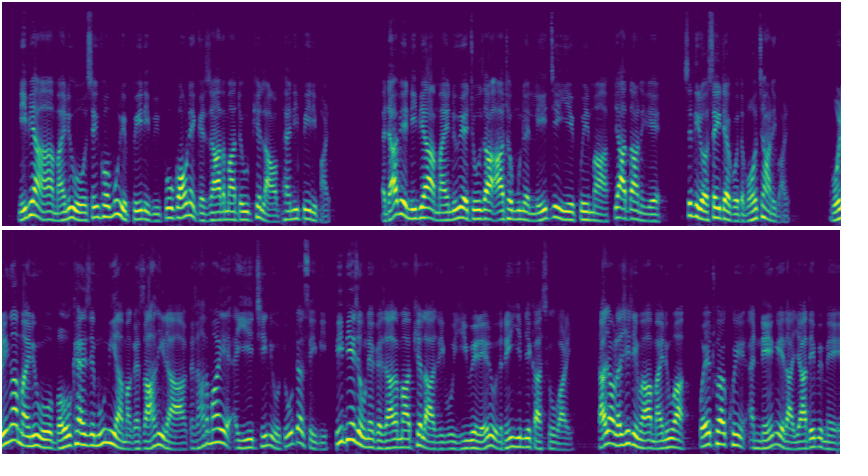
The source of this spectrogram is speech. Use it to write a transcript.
။နေပြကမိုင်နူကိုစိန်ခေါ်မှုတွေပေးနေပြီးပိုကောင်းတဲ့ကစားသမားတူဖြစ်လာအောင်ဖန်တီးပေးနေပါတယ်။ အဒါပြင်နီးပြမိုင်နူရဲ့စ조사အားထုတ်မှုနဲ့လေးကျင့်ရေးကွင်းမှာပြသနေတဲ့စစ်တီတော်စိတ်တက်ကိုသဘောကျနေပါတယ်။မိုရင်ကမိုင်နူကိုဘိုးခန့်စင်မှုနေရာမှာကစားစီတာကစားသမားရဲ့အရေးချင်းတွေကိုတိုးတက်စေပြီးပြီးပြည့်စုံတဲ့ကစားသမားဖြစ်လာစေဖို့ရည်ရွယ်တယ်လို့သတင်းရင်းမြစ်ကဆိုပါတယ်။ဒါကြောင့်လက်ရှိချိန်မှာမိုင်နူကပွဲထွက်ခွင့်အနှဲငယ်သာရသေးပေမဲ့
